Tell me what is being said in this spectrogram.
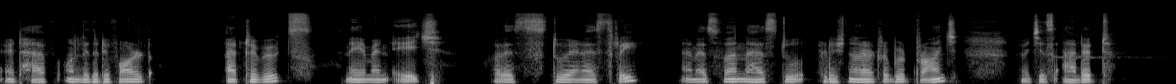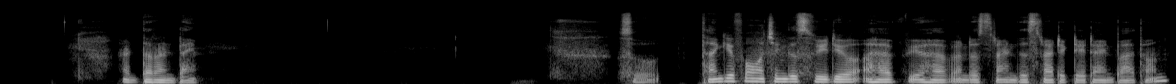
It have only the default attributes name and age for s2 and s3 and s1 has two additional attribute branch which is added at the runtime so thank you for watching this video. I hope you have understand the static data in python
